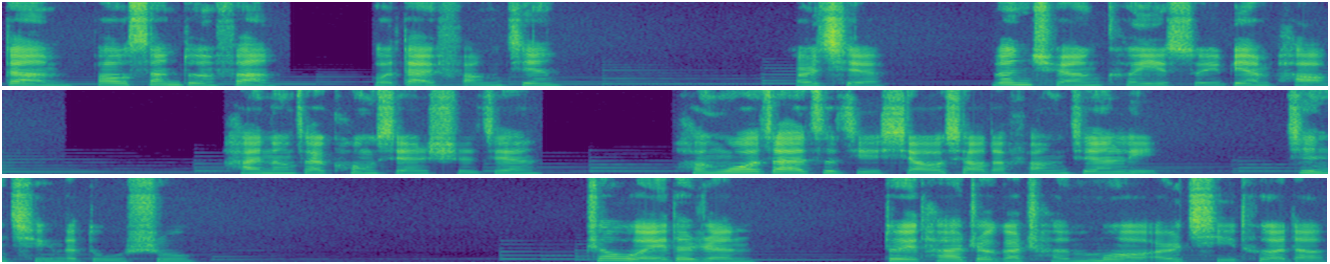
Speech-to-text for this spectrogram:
但包三顿饭和带房间，而且温泉可以随便泡，还能在空闲时间横卧在自己小小的房间里，尽情的读书。周围的人对他这个沉默而奇特的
